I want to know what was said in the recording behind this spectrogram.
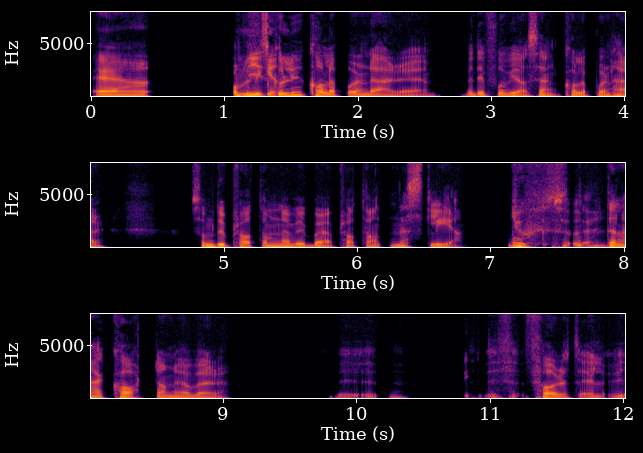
eh, om Vi skulle ju kolla på den där, eh, men det får vi göra sen, kolla på den här som du pratade om när vi började prata om Nestlé. Just det. Den här kartan över eh, föret, eller,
